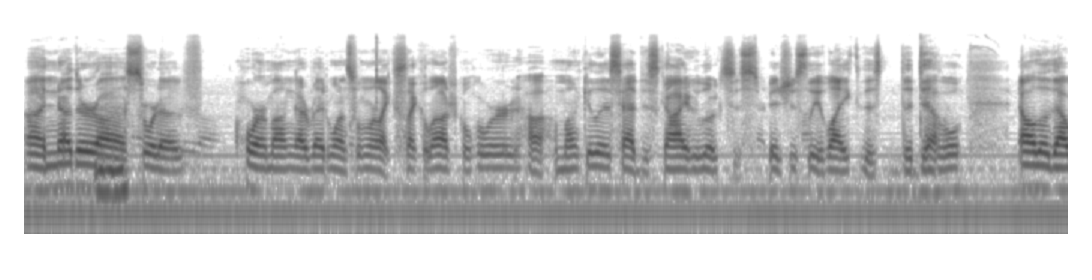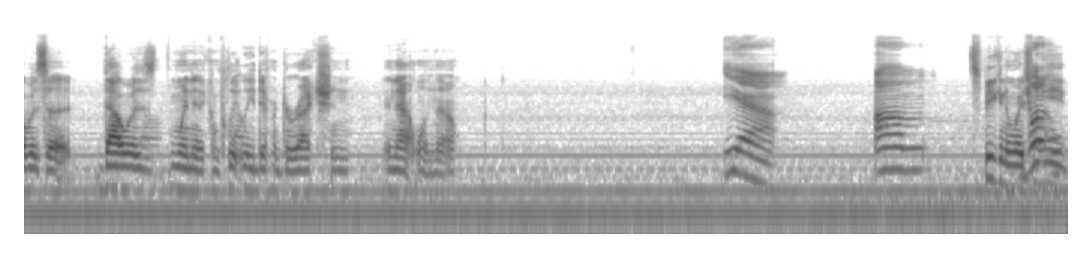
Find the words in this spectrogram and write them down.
Uh, another uh, sort of horror manga I read once, one more like psychological horror. Uh, Homunculus had this guy who looked suspiciously like this the devil, although that was a that was went in a completely different direction in that one though. Yeah. Um. Speaking of which, we need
